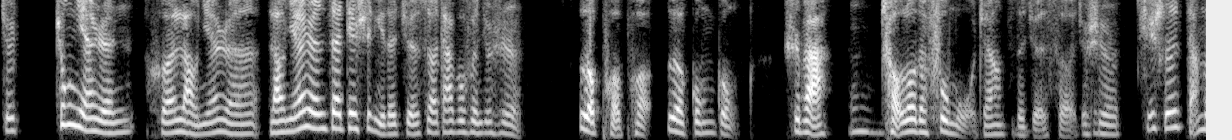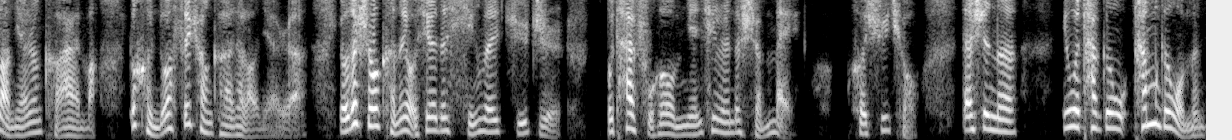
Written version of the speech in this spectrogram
就中年人和老年人，老年人在电视里的角色大部分就是恶婆婆、恶公公，是吧？嗯，丑陋的父母这样子的角色，就是其实咱们老年人可爱嘛，有很多非常可爱的老年人，有的时候可能有些人的行为举止不太符合我们年轻人的审美和需求，但是呢。因为他跟我他们跟我们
